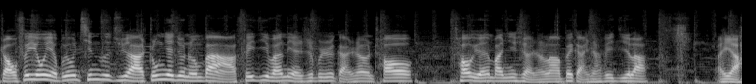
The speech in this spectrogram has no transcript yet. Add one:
找菲佣也不用亲自去啊，中介就能办啊。飞机晚点是不是赶上超超员把你选上了，被赶下飞机了？哎呀，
